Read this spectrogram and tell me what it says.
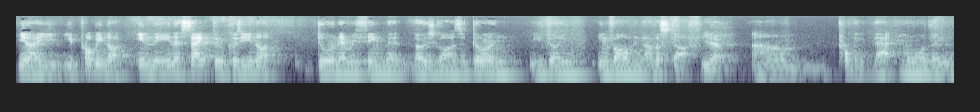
you know you, are probably not in the inner sanctum because you're not doing everything that those guys are doing. You're doing involved in other stuff. Yeah. Um, probably that more than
